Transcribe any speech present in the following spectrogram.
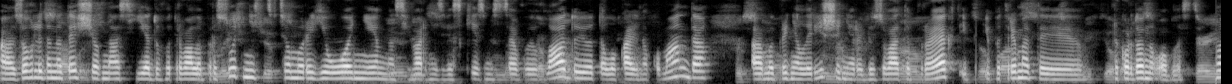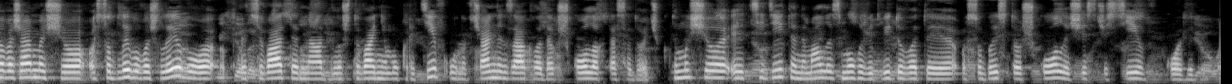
А з огляду на те, що в нас є довготривала присутність в цьому регіоні, в нас є гарні зв'язки з місцевою владою та локальна команда. Ми прийняли рішення реалізувати проект і, і підтримати прикордонну область. Ми вважаємо, що особливо важливо працювати над влаштуванням укриттів у навчальних закладах, школах та садочках, тому що е, ці діти не мали змоги відвідувати особисто школи ще з часів ковіду.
